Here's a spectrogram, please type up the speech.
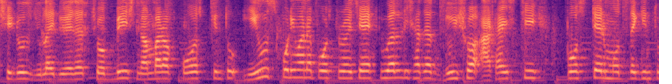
শিডিউল জুলাই দুই হাজার চব্বিশ। নাম্বার অফ পোস্ট কিন্তু হিউজ পরিমাণে পোস্ট রয়েছে, চুয়াল্লিশ হাজার দুইশো আঠাইশটি পোস্টের মধ্যে কিন্তু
